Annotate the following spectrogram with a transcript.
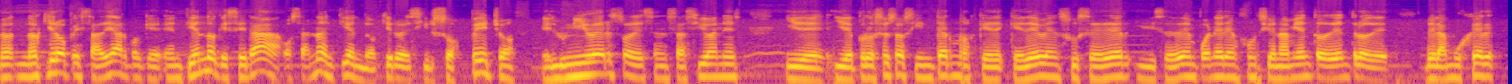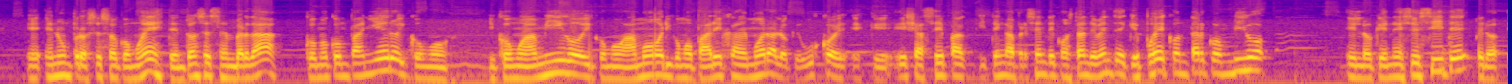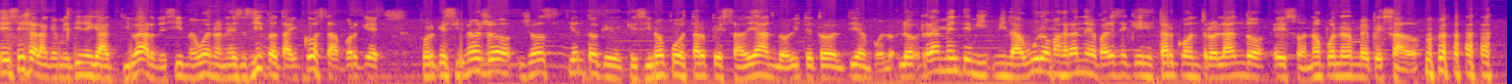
no, no quiero pesadear porque entiendo que será, o sea, no entiendo, quiero decir, sospecho el universo de sensaciones y de, y de procesos internos que, que deben suceder y se deben poner en funcionamiento dentro de, de la mujer eh, en un proceso como este. Entonces, en verdad, como compañero y como, y como amigo y como amor y como pareja de Mora, lo que busco es, que ella sepa y tenga presente constantemente que puede contar conmigo en lo que necesite, pero es ella la que me tiene que activar, decirme, bueno, necesito tal cosa, porque, porque si no yo, yo siento que, que si no puedo estar pesadeando, viste, todo el tiempo. Lo, realmente mi, mi laburo más grande me parece que es estar controlando eso, no ponerme pesado.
